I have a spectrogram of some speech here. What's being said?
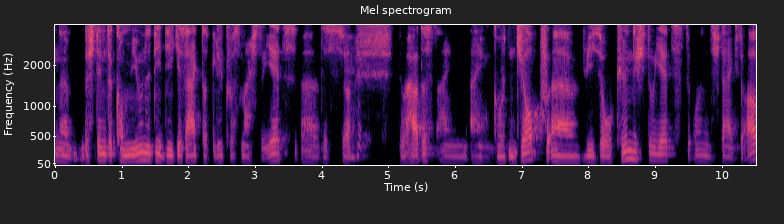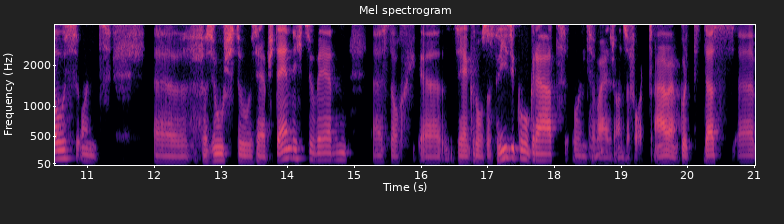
eine bestimmte Community, die gesagt hat, Luc, was machst du jetzt? Äh, das, äh, du hattest einen, einen guten Job, äh, wieso kündigst du jetzt und steigst du aus und äh, versuchst du selbstständig zu werden, äh, ist doch äh, sehr großes Risikograd und so mhm. weiter und so fort. Aber gut, das äh,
